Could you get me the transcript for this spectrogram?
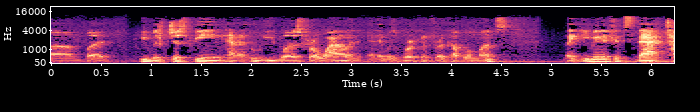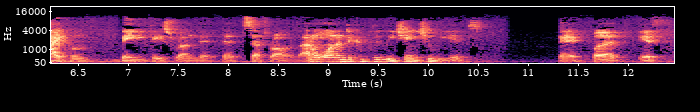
um, but he was just being kind of who he was for a while, and, and it was working for a couple of months. Like even if it's that type of babyface run that, that Seth Rollins, I don't want him to completely change who he is. Okay, but if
